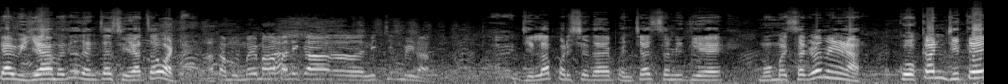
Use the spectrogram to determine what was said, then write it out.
त्या विजयामध्ये त्यांचा सिंहाचा वाटा आहे. आता मुंबई महापालिका निश्चित मिळणार. जिल्हा परिषद आहे पंचायत समिती आहे मुंबई सगळं मिळणार. कोकण जिथे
